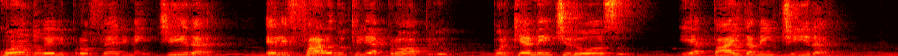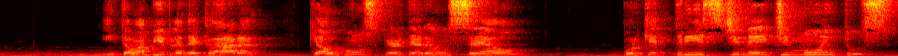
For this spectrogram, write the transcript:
Quando ele profere mentira, ele fala do que lhe é próprio, porque é mentiroso e é pai da mentira. Então a Bíblia declara que alguns perderão o céu, porque tristemente muitos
